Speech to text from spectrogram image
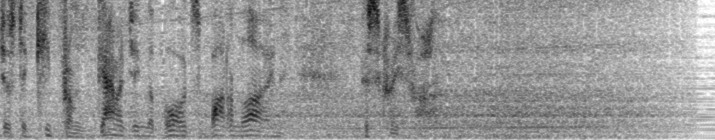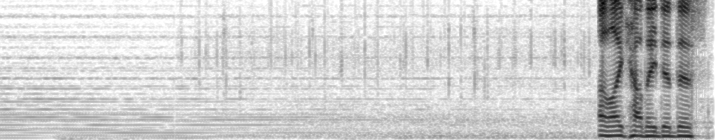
just to keep from damaging the board's bottom line. Disgraceful. I like how they did this.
